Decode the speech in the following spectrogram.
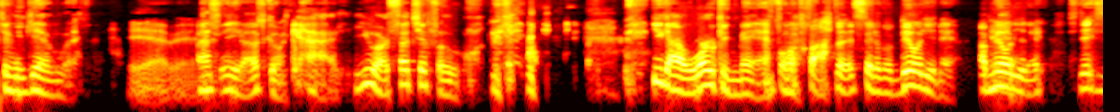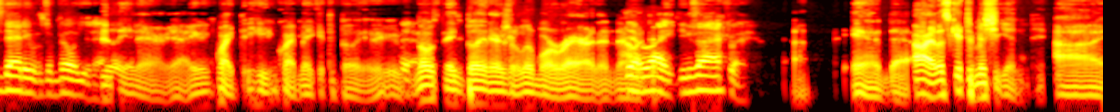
to begin with. Yeah, man. I see. I was going, God, you are such a fool. you got a working man for a father instead of a billionaire, a millionaire. His daddy was a billionaire. Billionaire, yeah. He didn't quite he didn't quite make it to billionaire. Yeah. Those days, billionaires are a little more rare than now. Yeah, right. Exactly. And uh, all right, let's get to Michigan. Uh,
